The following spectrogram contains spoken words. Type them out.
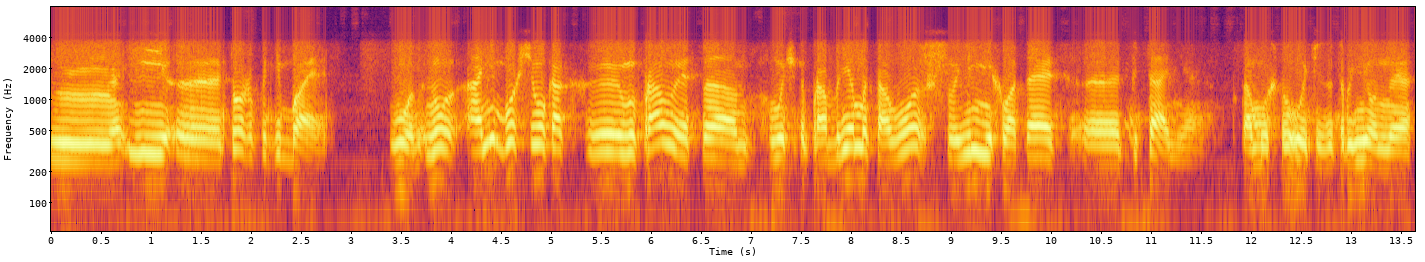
и э, тоже погибает. Вот. Ну, они больше всего, как э, вы правы, это, в общем-то, проблема того, что им не хватает э, питания, потому что очень затрудненная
